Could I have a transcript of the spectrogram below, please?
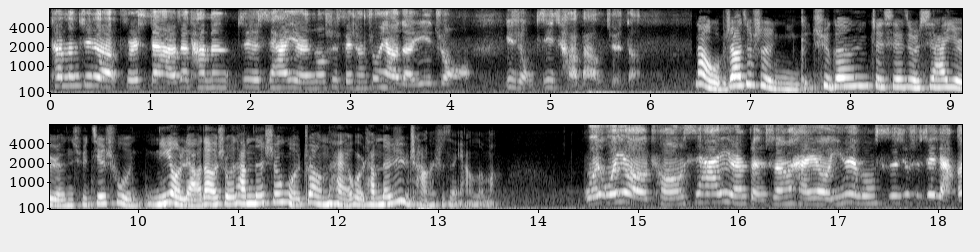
他们这个 freestyle 在他们这个嘻哈艺人中是非常重要的一种一种技巧吧，我觉得。那我不知道，就是你去跟这些就是嘻哈艺人去接触，你有聊到说他们的生活状态或者他们的日常是怎样的吗？艺人本身还有音乐公司，就是这两个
